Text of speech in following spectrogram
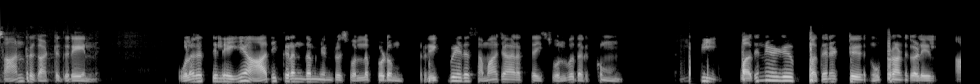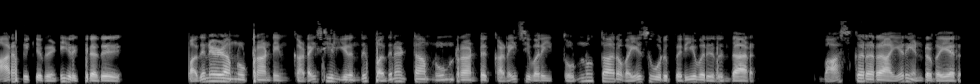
சான்று காட்டுகிறேன். உலகத்திலேயே ஆதிக்கிரந்தம் என்று சொல்லப்படும் ரிக்வேத சமாச்சாரத்தை சொல்வதற்கும் கிபி பதினேழு பதினெட்டு நூற்றாண்டுகளில் ஆரம்பிக்க வேண்டி இருக்கிறது பதினேழாம் நூற்றாண்டின் கடைசியில் இருந்து பதினெட்டாம் நூற்றாண்டு கடைசி வரை தொண்ணூத்தாறு வயசு ஒரு பெரியவர் இருந்தார். பாஸ்கரராயர் என்ற பெயர்.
